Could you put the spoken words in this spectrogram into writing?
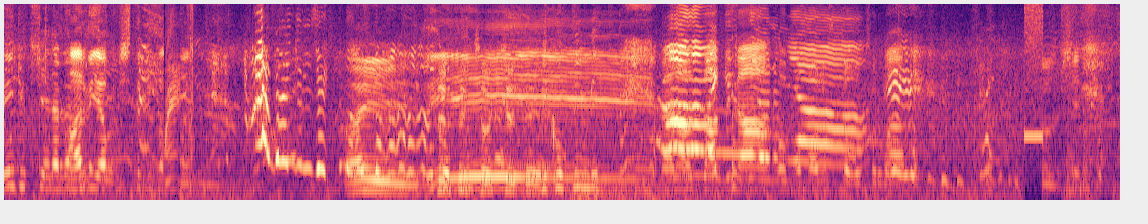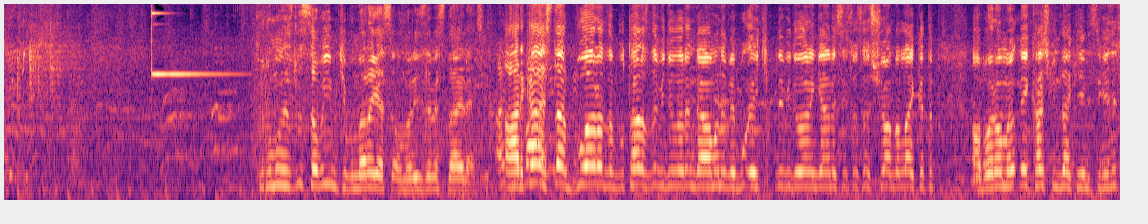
en kötü şeylerden Harbi yapıştı kız. Ay çok kötü. Bir koklayayım bir. Ben Ağlamak daha istiyorum ya. üstüne oturmam. bir şey. Turumu hızlı savayım ki bunlara gelsin. Onları izlemesi daha eğlenceli. Acaba- Arkadaşlar bu arada bu tarzda videoların devamını ve bu ekiple videoların gelmesini istiyorsanız şu anda like atıp abone olmayı unutmayın. Kaç bin like yenisi gelir?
